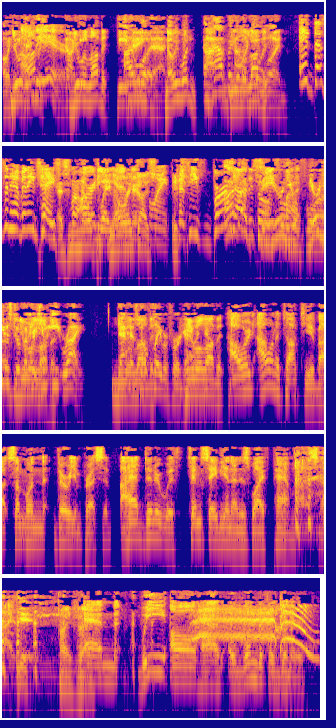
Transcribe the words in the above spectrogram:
Oh, You would On love the it. air. No, You he- would love it. I would. that. No, he wouldn't. I, how big You of would a love it. would. It doesn't have any taste There's for no Artie flavor. at No, it this does. point because he's burned I've out had his tofu taste. You're, You're used to it because you eat right. You That will has no love it. flavor for a guy He will like love him. it. Howard, I want to talk to you about someone very impressive. I had dinner with Tim Sabean and his wife Pam last night. Right, very. And we all had a wonderful dinner.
